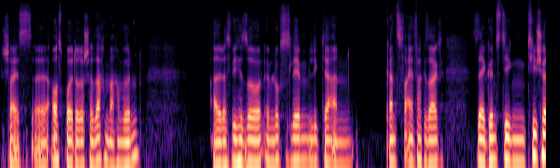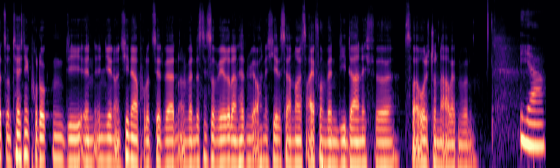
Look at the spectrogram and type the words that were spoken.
scheiß äh, ausbeuterische Sachen machen würden. Also, dass wir hier so im Luxus leben, liegt ja an, ganz vereinfacht gesagt, sehr günstigen T-Shirts und Technikprodukten, die in Indien und China produziert werden. Und wenn das nicht so wäre, dann hätten wir auch nicht jedes Jahr ein neues iPhone, wenn die da nicht für zwei Euro die Stunde arbeiten würden. Ja,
